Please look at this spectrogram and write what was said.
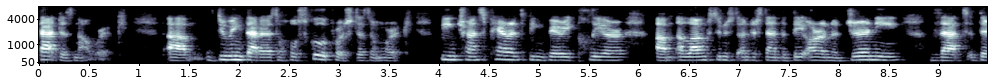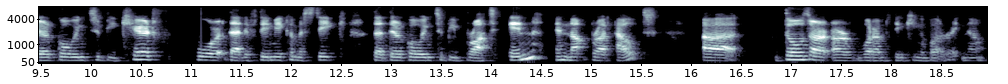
That does not work. Um, doing that as a whole school approach doesn't work. Being transparent being very clear um, allowing students to understand that they are on a journey that they're going to be cared for that if they make a mistake that they're going to be brought in and not brought out. Uh, those are, are what i'm thinking about right now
